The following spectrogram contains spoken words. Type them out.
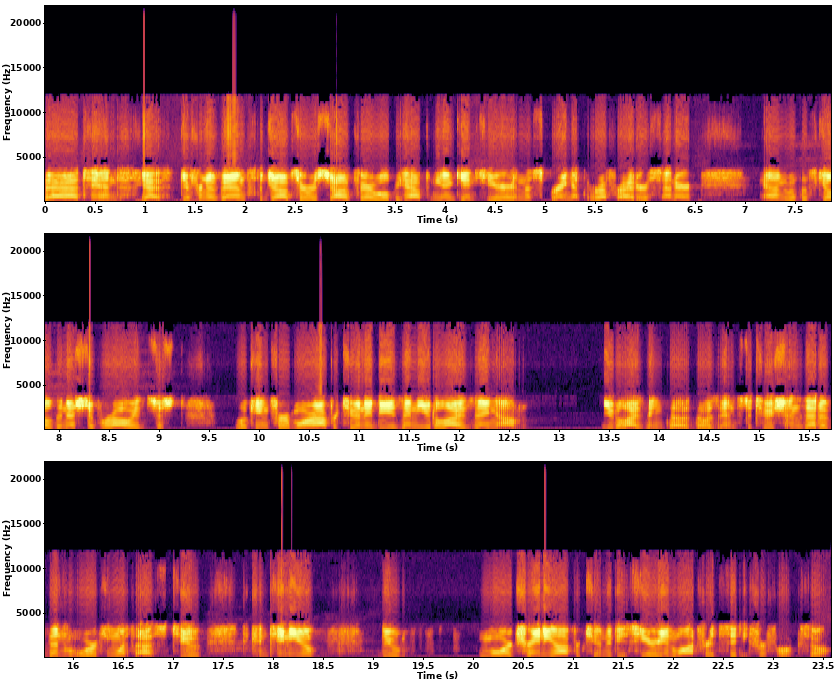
that and, yeah, different events. The Job Service Job Fair will be happening again here in the spring at the Rough Rider Center. And with the Skills Initiative, we're always just looking for more opportunities and utilizing um, utilizing the, those institutions that have been working with us to, to continue do more training opportunities here in Watford City for folks. So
